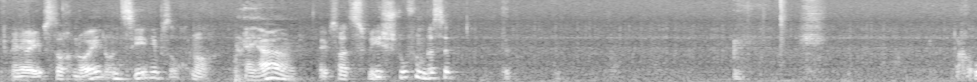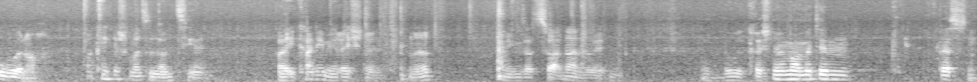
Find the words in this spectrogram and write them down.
Ich meine, da gibt es doch 9 und 10 gibt es auch noch. Ja, ja. Da gibt es noch zwei Stufen, bis das. Ach, Uwe noch. Da kann ich ja schon mal zusammenzählen. Weil ich kann nicht mehr rechnen. Ne? Im Gegensatz zu anderen Leuten. Du, ich rechne immer mit dem Besten.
